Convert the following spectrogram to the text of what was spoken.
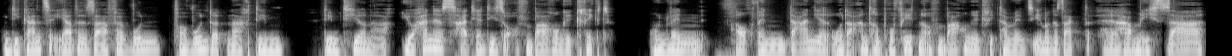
Und die ganze Erde sah verwund verwundert nach dem dem Tier nach. Johannes hat ja diese Offenbarung gekriegt. Und wenn, auch wenn Daniel oder andere Propheten Offenbarung gekriegt haben, wenn sie immer gesagt äh, haben, ich sah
